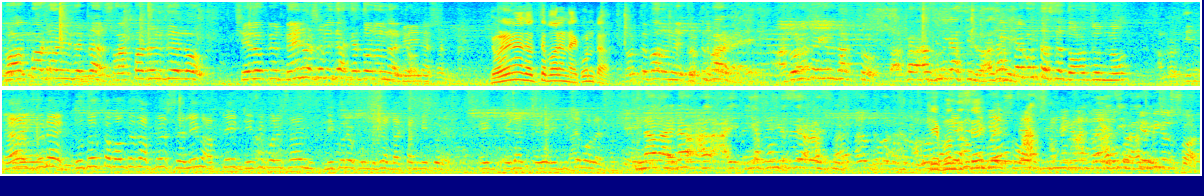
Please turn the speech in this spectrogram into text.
সোহাগ পাটোয়ারি যেটা সোহাগ পাটোয়ারি যে লোক সে লোকের মেইন আসামি যাকে ধরে না মেইন আসামি। ধরে না ধরতে পারে না কোনটা? ধরতে পারে না ধরতে পারে না। ধরতে গেলে ডাকতো তারপর আজমির আসছিল আজমির। করতেছে ধরার জন্য। এই শুনেন দুদকটা বলতেছে আপনার সেলিম আপনি ডিসি পরিষদ নিতুরে ফোন ডাক্তার নিতুরে এটা এই বিষয়ে বলেন না না এটা আ- আ- ইয়া ফোন দিছে কে ফোন দিছে আজমির, আজিম, আজিম। কেমিক্যাল শট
